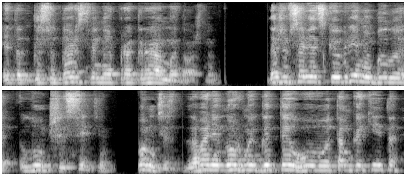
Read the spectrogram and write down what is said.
это государственная программа должна быть. Даже в советское время было лучше с этим. Помните, давали нормы ГТО, там какие-то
